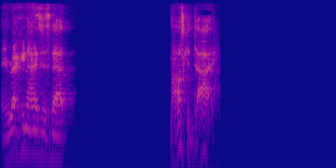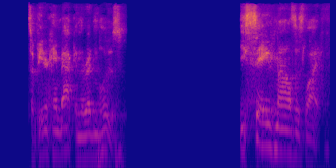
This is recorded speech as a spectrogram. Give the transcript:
And he recognizes that Miles could die. So Peter came back in the red and blues. He saved Miles's life.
